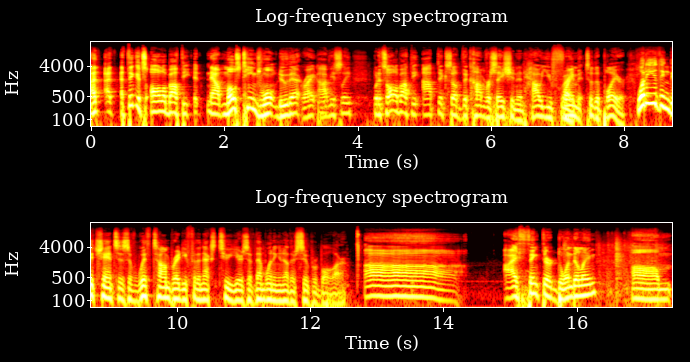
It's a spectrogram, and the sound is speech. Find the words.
I, I, I think it's all about the now most teams won't do that, right? Obviously, but it's all about the optics of the conversation and how you frame it to the player. What do you think the chances of with Tom Brady for the next two years of them winning another Super Bowl are? Uh I think they're dwindling. Um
